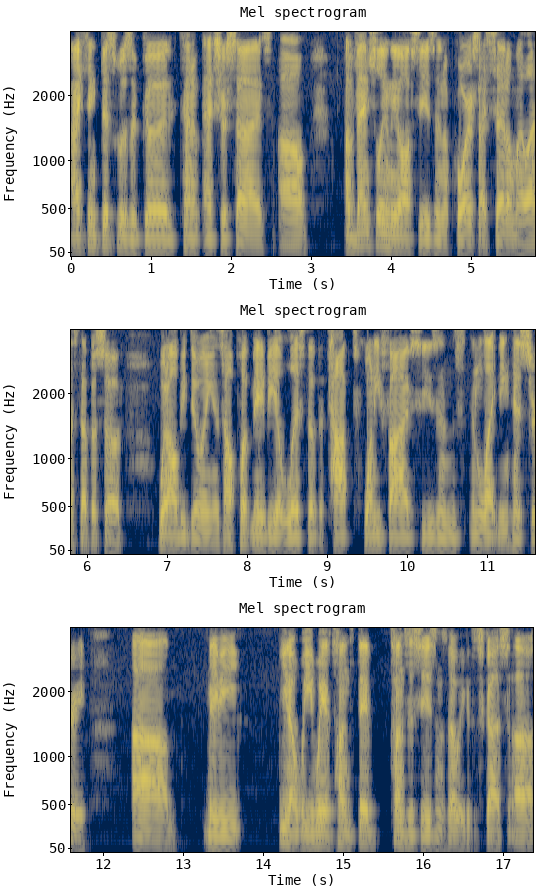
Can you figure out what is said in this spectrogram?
I think this was a good kind of exercise. Um, eventually, in the off season, of course, I said on my last episode, what I'll be doing is I'll put maybe a list of the top 25 seasons in Lightning history. Um, maybe, you know, we, we have tons, they have tons of seasons that we could discuss. Uh,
